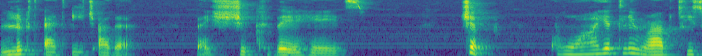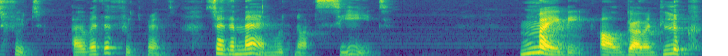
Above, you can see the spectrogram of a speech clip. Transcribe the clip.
looked at each other. They shook their heads. Chip quietly rubbed his foot over the footprint so the man would not see it. Maybe I'll go and look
